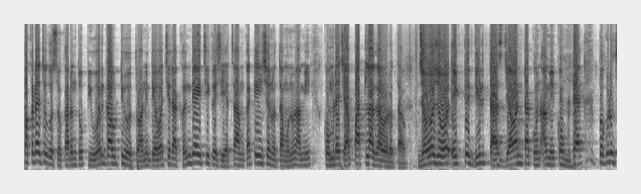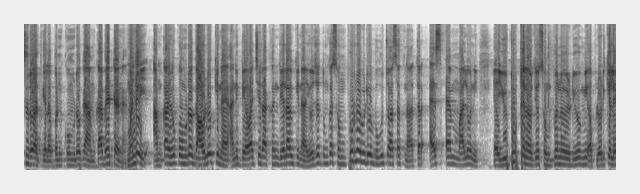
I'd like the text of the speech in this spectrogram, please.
पकडायचो कसो? कारण तो प्युअर गावठी होतो आणि देवाची राखण द्यायची कशी? याचा आमका टेन्शन होता म्हणून आम्ही कोंबड्याच्या पाठलागावर होता. जवळजवळ एक ते दीड तास जेवण टाकून आम्ही कोंबड्या पकडूक सुरुवात केला पण कोंबडो काय आमका भेटना. म्हणजे आमका ह्यो कोंबडो गावलो की नाही आणि देवाची राखण दिलाव की नाही ह्यो जर तुमका संपूर्ण व्हिडिओ बघूचो असत ना तर एस एम मालवणी या युट्यूब चॅनलवरती संपूर्ण व्हिडिओ मी अपलोड केले.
